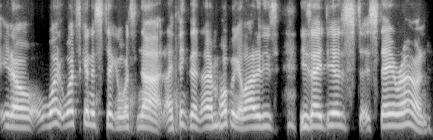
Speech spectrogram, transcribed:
you know what what's going to stick and what's not? I think that i'm hoping a lot of these these ideas st- stay around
